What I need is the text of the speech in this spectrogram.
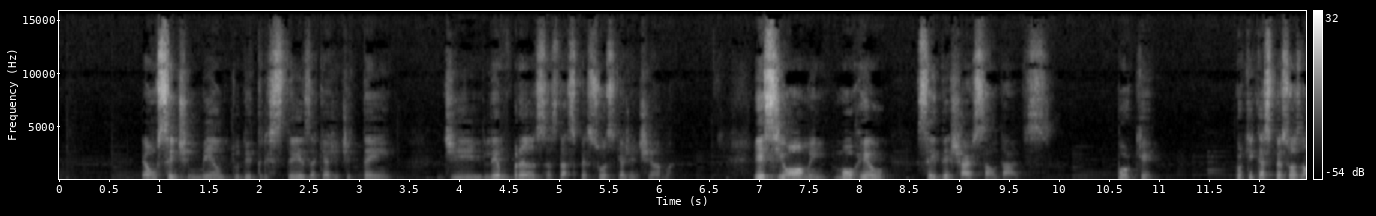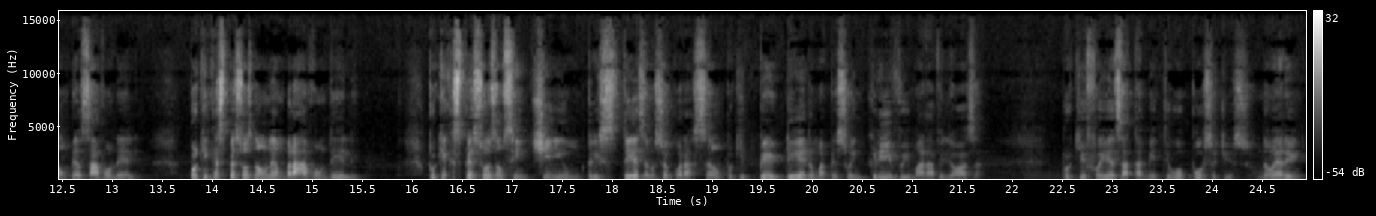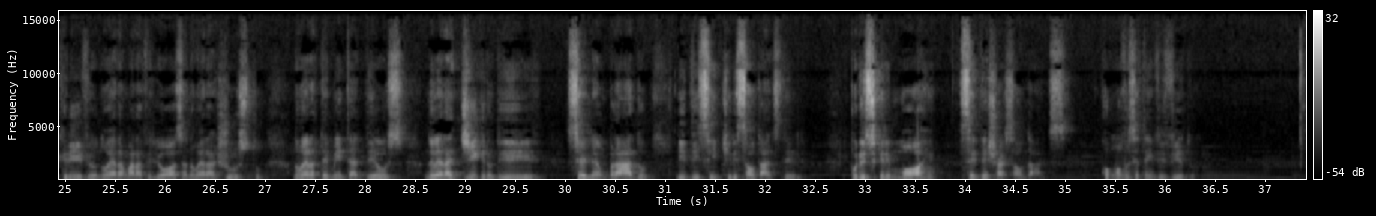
É um sentimento de tristeza que a gente tem de lembranças das pessoas que a gente ama. Esse homem morreu sem deixar saudades. Por quê? Por que, que as pessoas não pensavam nele? Por que, que as pessoas não lembravam dele? Por que, que as pessoas não sentiam tristeza no seu coração porque perderam uma pessoa incrível e maravilhosa? Porque foi exatamente o oposto disso. Não era incrível, não era maravilhosa, não era justo, não era temente a Deus, não era digno de ser lembrado e de sentir saudades dele. Por isso que ele morre sem deixar saudades. Como você tem vivido?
